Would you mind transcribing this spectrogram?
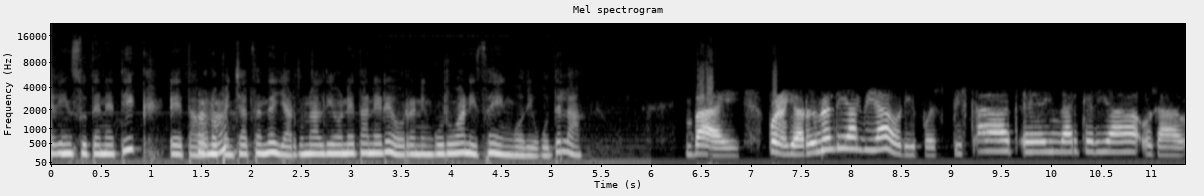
egin zutenetik, eta uh -huh. pentsatzen de jardunaldi honetan ere horren inguruan hitz egingo digutela. Bai, bueno, jardunaldiak dira hori, pues, pizkat e, indarkeria, oza,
